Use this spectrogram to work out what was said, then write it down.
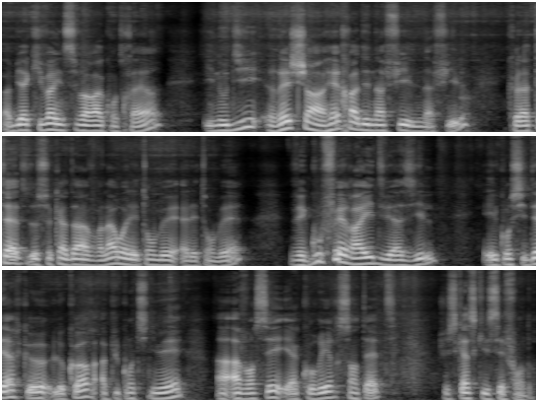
Rabbi Akiva une svara contraire il nous dit Recha Hecha de Nafil Nafil, que la tête de ce cadavre, là où elle est tombée, elle est tombée. Ve Goufe Raïd Veazil, et il considère que le corps a pu continuer à avancer et à courir sans tête jusqu'à ce qu'il s'effondre.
